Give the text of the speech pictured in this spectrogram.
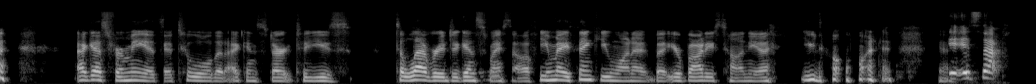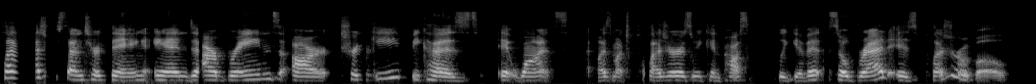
I guess for me, it's a tool that I can start to use to leverage against mm-hmm. myself. You may think you want it, but your body's telling you you don't want it. Yeah. It's that pleasure center thing. And our brains are tricky because it wants as much pleasure as we can possibly give it. So bread is pleasurable.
